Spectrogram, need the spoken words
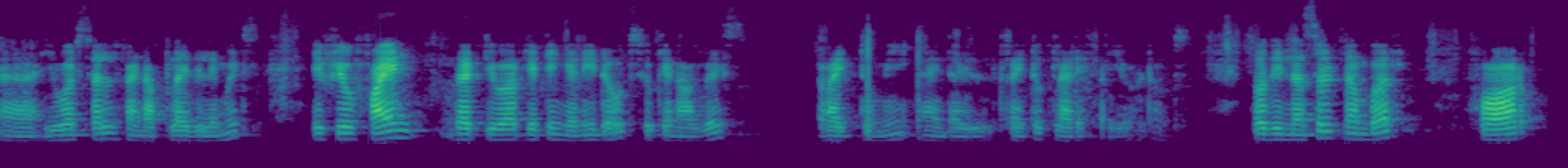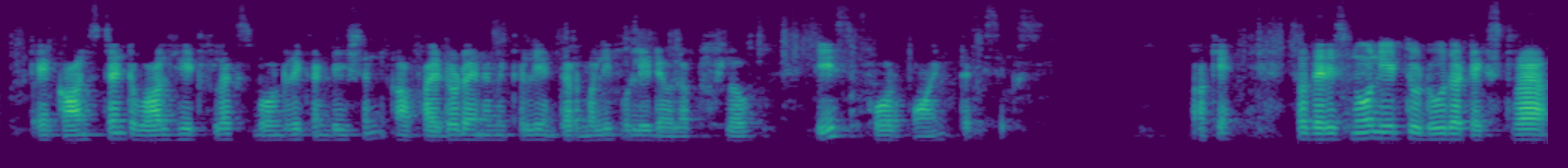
uh, yourself and apply the limits if you find that you are getting any doubts you can always write to me and I will try to clarify your doubts. So the Nusselt number for a constant wall heat flux boundary condition of hydrodynamically and thermally fully developed flow is 4.36. Okay, so there is no need to do that extra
